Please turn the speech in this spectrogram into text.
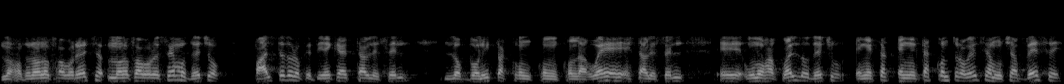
nosotros no lo, favorece, no lo favorecemos. De hecho, parte de lo que tienen que establecer los bonistas con, con, con la juez es establecer eh, unos acuerdos. De hecho, en estas, en estas controversias muchas veces,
